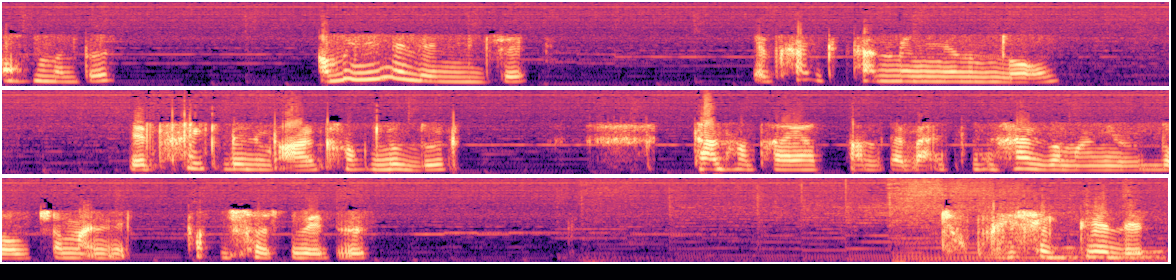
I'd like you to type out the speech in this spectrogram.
Olmadı. Ama yine deneyecek. Yeter ki sen benim yanımda ol. Yeter ki benim arkamda dur. Sen hata yapsan bile ben senin her zaman yanında olacağım anne. Sana söz veriyorum. Çok teşekkür ederim.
